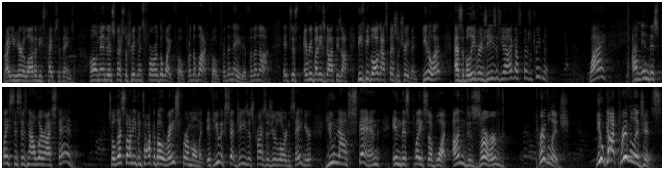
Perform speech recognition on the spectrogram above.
Right? You hear a lot of these types of things. Oh man, there's special treatments for the white folk, for the black folk, for the native, for the non. It's just everybody's got these. Uh, these people all got special treatment. You know what? As a believer in Jesus, yeah, I got special treatment. Yep. Why? I'm in this place. This is now where I stand. So let's not even talk about race for a moment. If you accept Jesus Christ as your Lord and Savior, you now stand in this place of what? Undeserved privilege. You got privileges.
